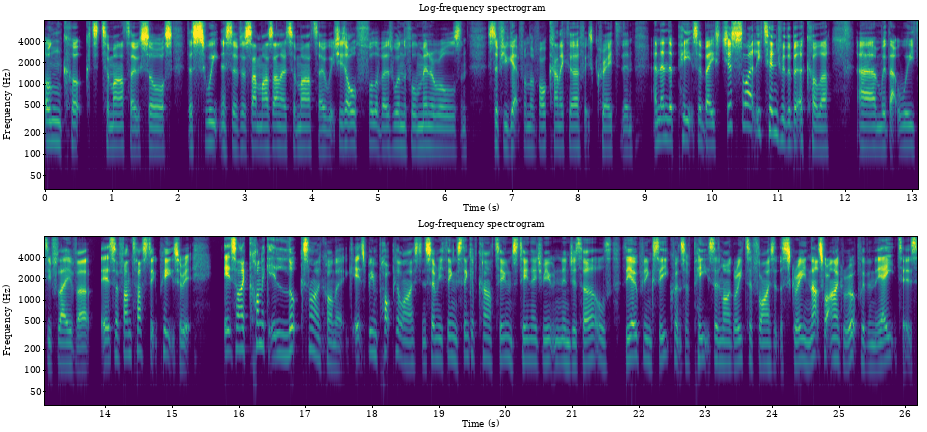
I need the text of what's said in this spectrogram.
uncooked tomato sauce, the sweetness of the San Marzano tomato, which is all full of those wonderful minerals and stuff you get from the volcanic earth it's created in. And then the pizza base, just slightly tinged with a bit of colour, um, with that wheaty flavour. It's a fantastic pizza. It, it's iconic. It looks iconic. It's been popularized in so many things. Think of cartoons, Teenage Mutant Ninja Turtles, the opening sequence of pizza and margherita flies at the screen. That's what I grew up with in the 80s.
